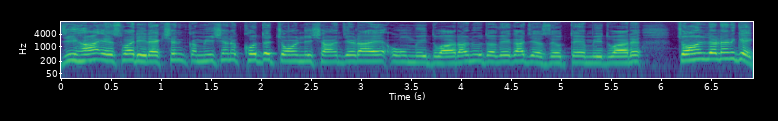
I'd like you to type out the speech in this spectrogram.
ਜੀ ਹਾਂ, ਇਸ ਵਾਰੀ ਇਲੈਕਸ਼ਨ ਕਮਿਸ਼ਨ ਖੁਦ ਚੋਣ ਨਿਸ਼ਾਨ ਜਿਹੜਾ ਹੈ, ਉਹ ਉਮੀਦਵਾਰਾਂ ਨੂੰ ਦੇਵੇਗਾ, ਜਿਸ ਦੇ ਉੱਤੇ ਉਮੀਦਵਾਰ ਚੋਣ ਲੜਨਗੇ।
